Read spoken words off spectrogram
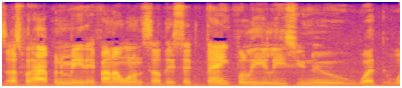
So that's what happened to me. They found out one of the cells. They said, thankfully, at least you knew what what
